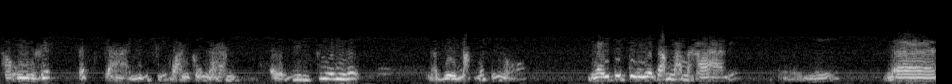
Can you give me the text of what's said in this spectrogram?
hầu hết tất cả những sĩ quan công an ở biên cương đấy là đều mắc nó chúng nó ngay từ từ năm trăm năm hà đấy là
